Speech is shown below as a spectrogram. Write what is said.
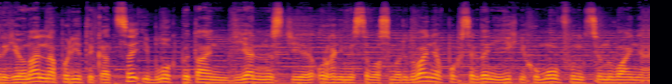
регіональна політика, це і блок питань діяльності органів місцевого самоврядування в повсякденні їхніх умов функціонування,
